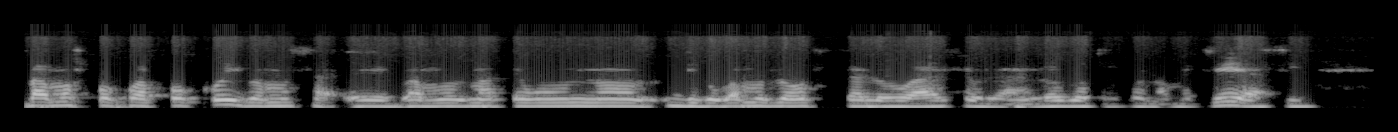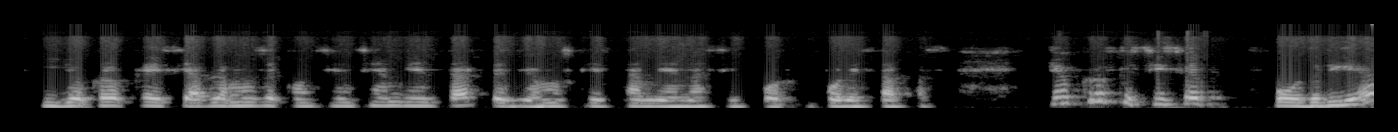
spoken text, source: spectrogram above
vamos poco a poco y vamos, a, eh, vamos mate uno, digo, vamos lógica, luego álgebra, luego trigonometría, así. Y yo creo que si hablamos de conciencia ambiental, tendríamos que ir también así por, por etapas. Yo creo que sí se podría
